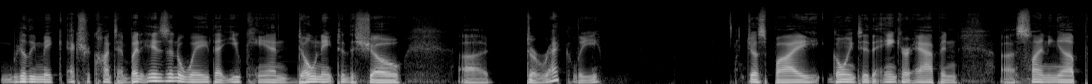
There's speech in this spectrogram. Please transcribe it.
really make extra content. But it is in a way that you can donate to the show uh, directly just by going to the Anchor app and uh, signing up,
